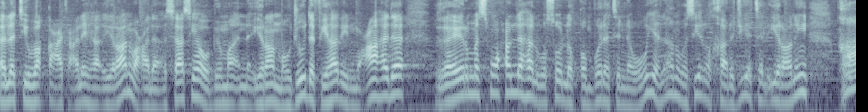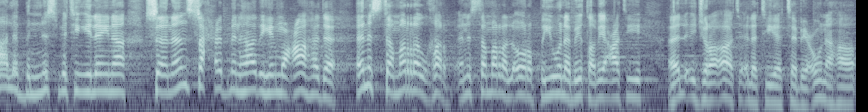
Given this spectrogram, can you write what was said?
التي وقعت عليها إيران وعلى أساسها وبما أن إيران موجودة في هذه المعاهدة غير مسموح لها الوصول للقنبلة النووية. الآن وزير الخارجية الإيراني قال بالنسبة إلينا سننسحب من هذه المعاهدة. إن استمر الغرب إن استمر الأوروبيون بطبيعة الإجراءات التي يتبعونها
